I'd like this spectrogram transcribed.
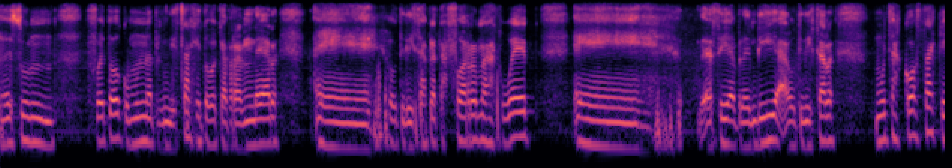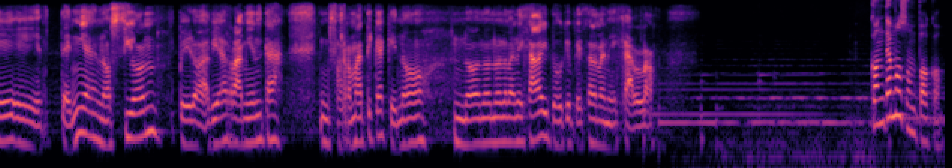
es un, fue todo como un aprendizaje, tuve que aprender a utilizar plataformas web, así aprendí a utilizar muchas cosas que eh, tenía noción, pero había herramientas informáticas que no, no, no, no lo manejaba y tuve que empezar a manejarlo. Contemos un poco.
